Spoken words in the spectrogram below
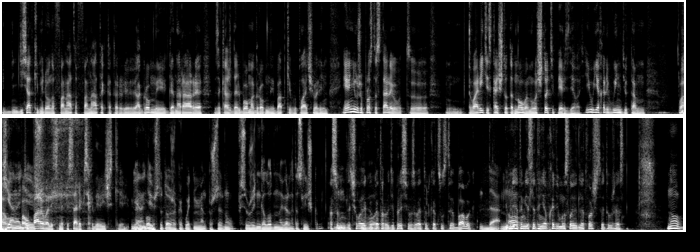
десятки миллионов фанатов, фанаток, которые огромные гонорары за каждый альбом, огромные бабки выплачивали им. И они уже просто стали вот э, творить, искать что-то новое. Ну вот что теперь сделать? И уехали в Индию там, по- Я надеюсь- поупарывались, написали психоделические Я альбомы. надеюсь, что тоже в какой-то момент, потому что ну, всю жизнь голодным, наверное, это слишком. Особенно для человека, у Вот. которого депрессия вызывает только отсутствие бабок. Да, И но... при этом, если это необходимые условия для творчества, это ужасно. Ну,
